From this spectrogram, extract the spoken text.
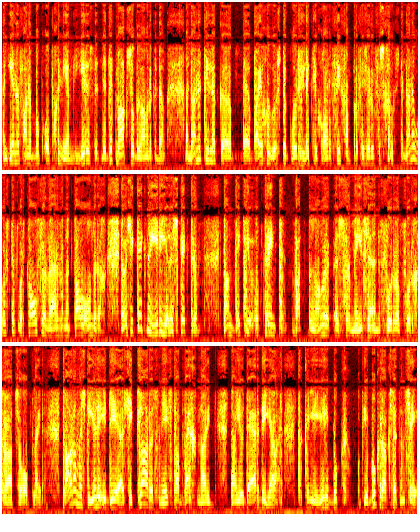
in een of ander boek opgeneem hier is dit dit maak so 'n belangrike ding. En dan natuurlik uh, baie goeie hoofstuk oor leksiografie van professor Rufus Gous. En dan 'n hoofstuk oor taalverwerwing en taalonderrig. Nou as jy kyk na hierdie hele spektrum dan dek jy op trend wat belangrik is vir mense in voor voorgraadse op opleiding. Daarom is die hele idee as jy klaar is en jy stap weg na die na jou derde jaar, dan kan jy hierdie boek op jou boekrak sit en sê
